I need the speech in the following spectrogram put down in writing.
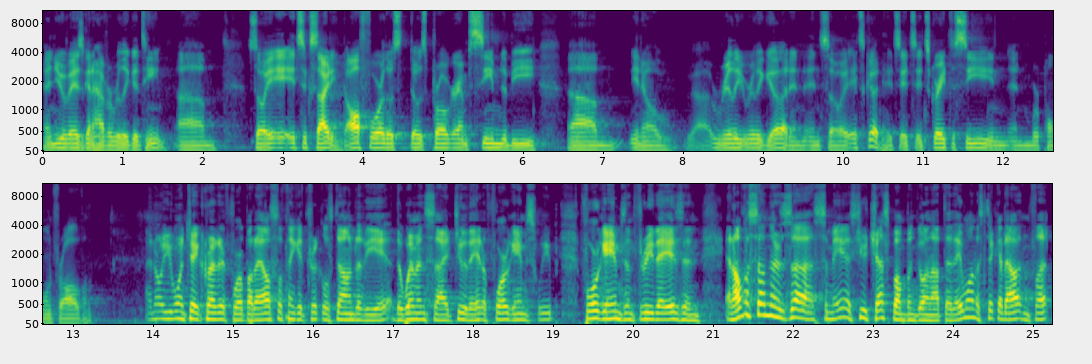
and U of A is going to have a really good team. Um, so it, it's exciting. All four of those those programs seem to be, um, you know, uh, really really good, and, and so it's good. It's it's it's great to see, and, and we're pulling for all of them. I know you won't take credit for it, but I also think it trickles down to the the women's side too. They had a four game sweep, four games in three days, and, and all of a sudden there's uh, some ASU chest bumping going out there. They want to stick it out and let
